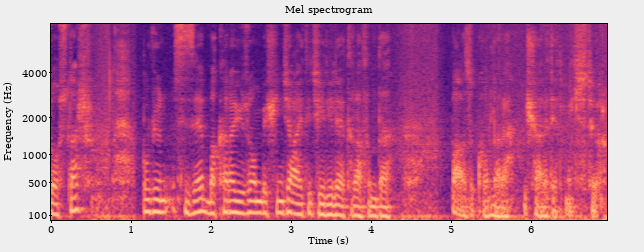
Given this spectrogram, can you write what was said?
dostlar, bugün size Bakara 115. ayeti celile etrafında bazı konulara işaret etmek istiyorum.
